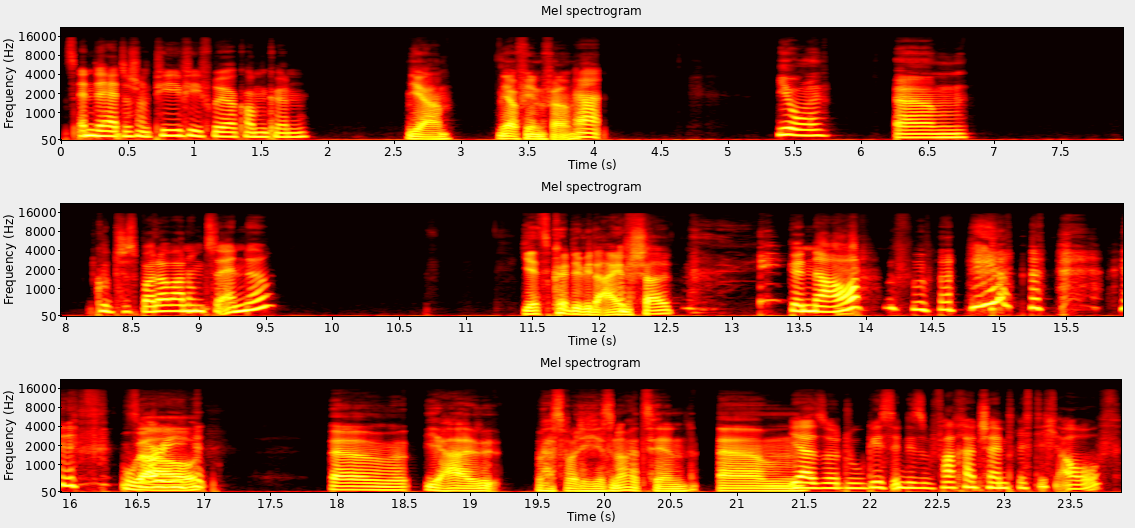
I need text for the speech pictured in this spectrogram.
das Ende hätte schon viel, viel früher kommen können. Ja, ja, auf jeden Fall. Ja. Jo. Ähm, Gute Spoilerwarnung zu Ende. jetzt könnt ihr wieder einschalten. Genau. Wow. Sorry. Ähm, ja, was wollte ich jetzt noch erzählen? Ähm, Ja, also du gehst in diesem Fach anscheinend richtig auf.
